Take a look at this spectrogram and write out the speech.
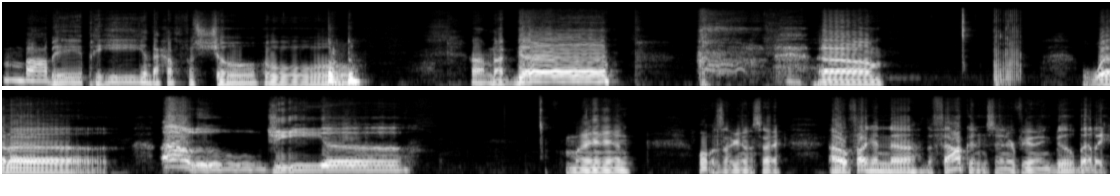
Bobby P in the house for sure. I'm not done. um. Well, uh. Oh, gee, uh. Man. What was I going to say? Oh, fucking uh, the Falcons interviewing Bill Belly.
